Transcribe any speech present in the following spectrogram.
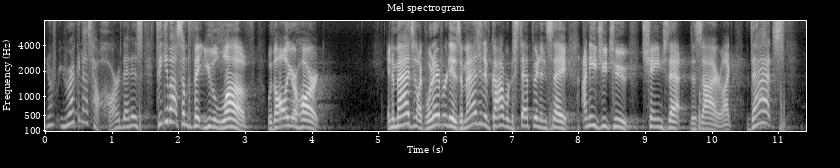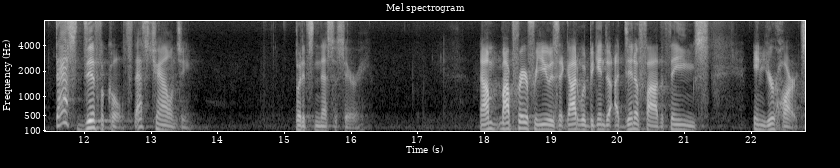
You know, you recognize how hard that is? Think about something that you love with all your heart. And imagine, like, whatever it is, imagine if God were to step in and say, I need you to change that desire. Like, that's, that's difficult. That's challenging but it's necessary. Now, my prayer for you is that God would begin to identify the things in your heart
